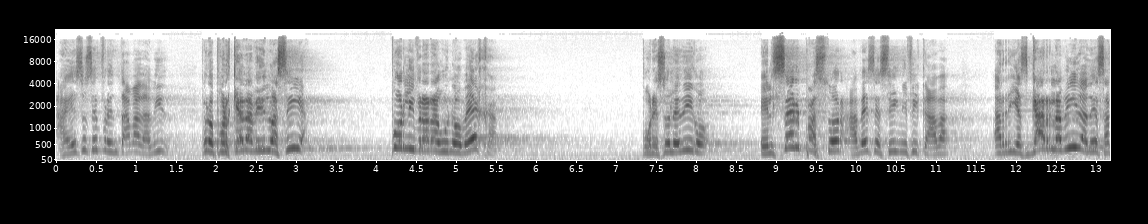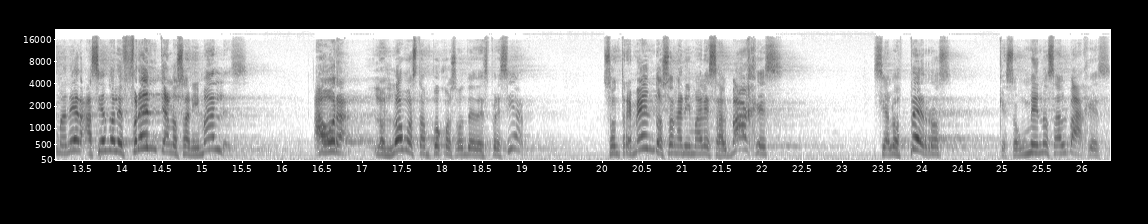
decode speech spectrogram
A eso se enfrentaba David. Pero ¿por qué David lo hacía? por librar a una oveja. Por eso le digo, el ser pastor a veces significaba arriesgar la vida de esa manera, haciéndole frente a los animales. Ahora, los lobos tampoco son de despreciar. Son tremendos, son animales salvajes. Si a los perros, que son menos salvajes,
